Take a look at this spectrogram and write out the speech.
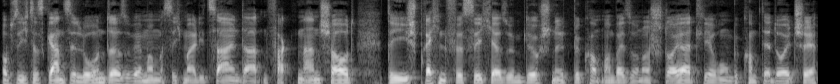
ob sich das Ganze lohnt. Also wenn man sich mal die Zahlen, Daten, Fakten anschaut, die sprechen für sich. Also im Durchschnitt bekommt man bei so einer Steuererklärung, bekommt der Deutsche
